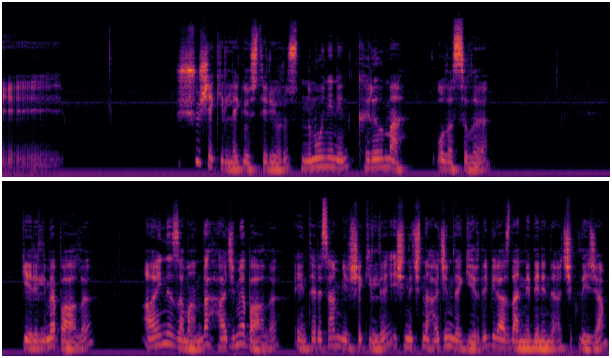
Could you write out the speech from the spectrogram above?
E, şu şekilde gösteriyoruz. Numunenin kırılma olasılığı gerilime bağlı aynı zamanda hacme bağlı enteresan bir şekilde işin içine hacim de girdi. Birazdan nedenini açıklayacağım.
